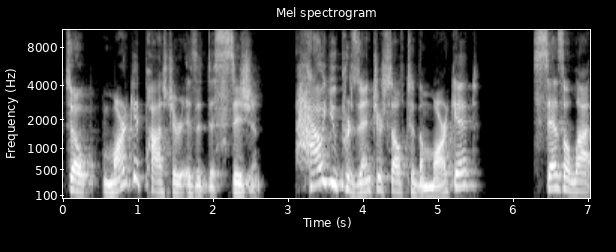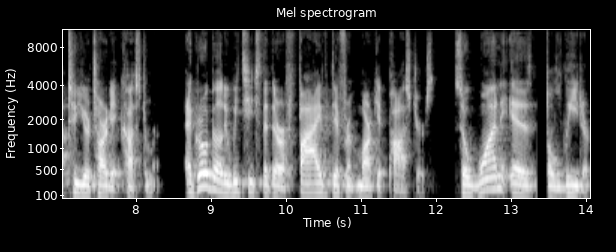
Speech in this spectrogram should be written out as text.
So, market posture is a decision. How you present yourself to the market says a lot to your target customer. At Growability, we teach that there are five different market postures. So, one is the leader.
